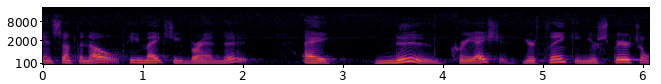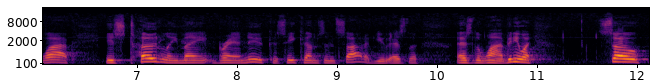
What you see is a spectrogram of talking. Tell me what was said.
in something old. He makes you brand new. A new creation. Your thinking, your spiritual life is totally made brand new because He comes inside of you as the, as the wine. But anyway, so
